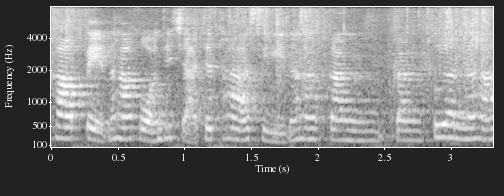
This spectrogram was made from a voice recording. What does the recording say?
คาเป็ดนะคะก่อนที่จะจะทาสีนะคะกันกันเปื้อนนะคะ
